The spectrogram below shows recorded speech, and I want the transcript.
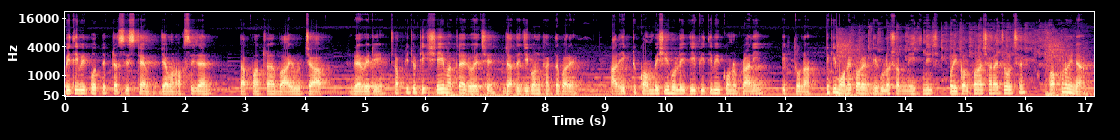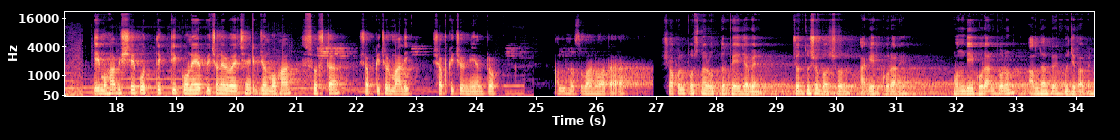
পৃথিবীর প্রত্যেকটা সিস্টেম যেমন অক্সিজেন তাপমাত্রা, বায়ু, চাপ গ্র্যাভিটি সব কিছু ঠিক সেই মাত্রায় রয়েছে যাতে জীবন থাকতে পারে। আর একটু কম বেশি হলে এই পৃথিবীর কোনো প্রাণী টিকতো না। আপনি কি মনে করেন এগুলো সব নিজ নিজ পরিকল্পনা ছাড়াই চলছে? কখনোই না। এই মহাবিশ্বের প্রত্যেকটি কোণের পিছনে রয়েছে একজন মহা স্রষ্টা সব কিছুর মালিক সব কিছুর নিয়ন্ত্রক। আল্লাহ সুবাহ তাআলা সকল প্রশ্নের উত্তর পেয়ে যাবেন চোদ্দশো বছর আগের কোরআনে। মন দিয়ে কোরআন পড়ুন আল্লাহকে খুঁজে পাবেন।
